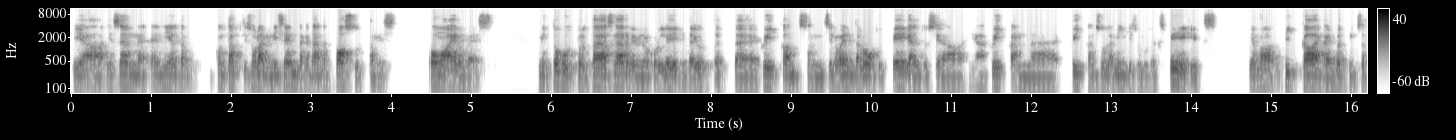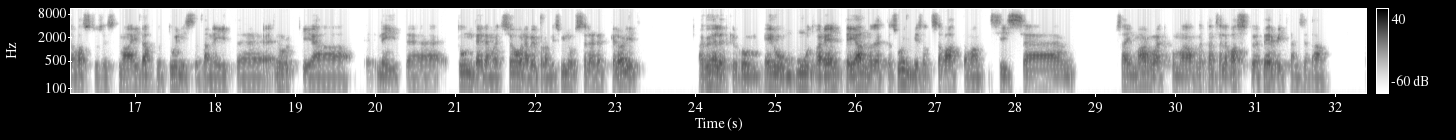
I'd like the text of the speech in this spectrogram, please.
ja, ja see on nii-öelda kontaktis olemine iseendaga tähendab vastutamist oma elu eest mind tohutult ajas närvi minu kolleegide jutt, et äh, kõik, Ants, on sinu enda loodud peegeldus ja, ja kõik on, äh, kõik on sulle mingisuguseks peegliks. ja ma pikka aega ei võtnud seda vastu, sest ma ei tahtnud tunnistada neid äh, nurki ja neid tundeid, emotsioone võib-olla, mis minus sellel hetkel olid. aga ühel hetkel, kui elu muud varianti ei andnud, et ta sundis otsa vaatama, siis äh, sain ma aru, et kui ma võtan selle vastu ja tervitan seda,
